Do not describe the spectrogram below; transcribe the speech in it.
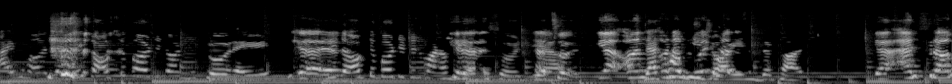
I've heard that they talked about it on the show, right? yeah, yeah. They talked about it in one of the episodes. Yeah, That's yeah, on, that's on how he joined the cast. Yeah, and from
